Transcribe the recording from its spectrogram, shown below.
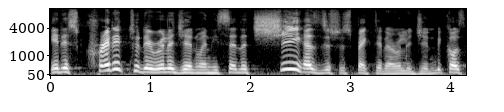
it is credit to the religion when he said that she has disrespected her religion because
